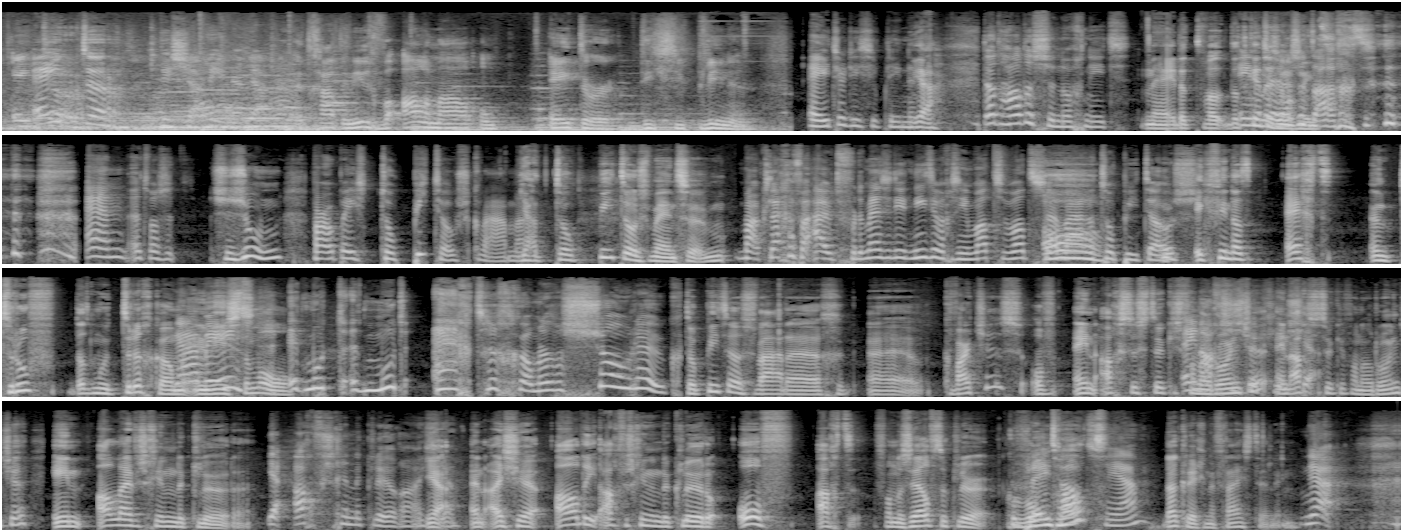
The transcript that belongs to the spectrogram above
eterdiscipline. Het gaat in ieder geval allemaal om eterdiscipline. Eterdiscipline. Ja, Dat hadden ze nog niet nee, dat, dat in kennen ze nog niet. 2008. en het was het seizoen waar opeens topito's kwamen. Ja, Topito's mensen. Max, leg even uit voor de mensen die het niet hebben gezien. Wat, wat Oh, waren topito's? Ik vind dat echt een troef dat moet terugkomen in Wie de eens. Mol. Het moet, het moet echt terugkomen. Dat was zo leuk. Topito's waren ge- eh, kwartjes of één achtste stukjes van een rondje. stukjes, Een achtste ja. stukje van een rondje. In allerlei verschillende kleuren. Ja, acht verschillende kleuren had je. Ja, en als je al die acht verschillende kleuren of acht van dezelfde kleur Compleet rond had, Ja. dan kreeg je een vrijstelling. ja.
